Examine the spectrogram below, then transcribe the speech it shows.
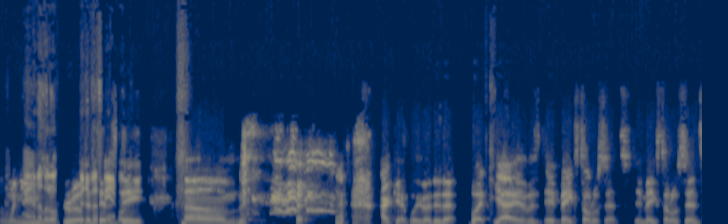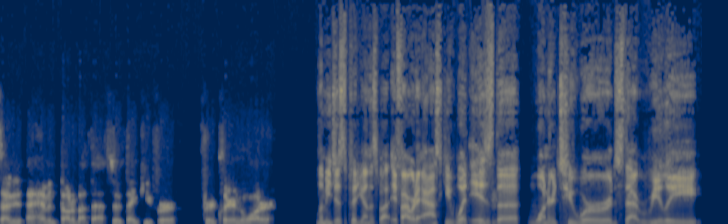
when you a little grew up in Tennessee. Um, I can't believe I did that. But yeah, it was it makes total sense. It makes total sense. I I haven't thought about that. So thank you for for clearing the water. Let me just put you on the spot. If I were to ask you what is the one or two words that really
